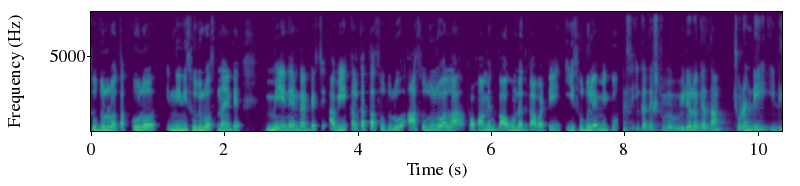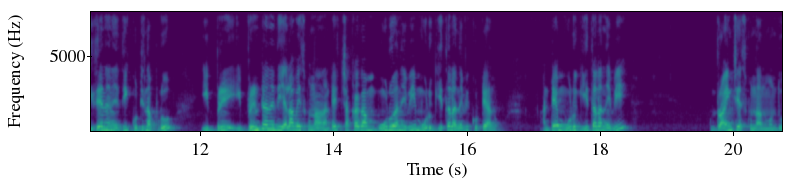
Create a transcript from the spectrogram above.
సూదుల్లో తక్కువలో ఇన్ని ఇన్ని సూదులు వస్తున్నాయంటే మెయిన్ ఏంటంటే అవి కలకత్తా సూదులు. ఆ సూదుల వల్ల పర్ఫార్మెన్స్ బాగుండదు కాబట్టి ఈ సూదులే మీకు ఇక నెక్స్ట్ వీడియోలోకి వెళ్దాం. చూడండి ఈ డిజైన్ అనేది కుట్టినప్పుడు ఈ ప్రి ఈ ప్రింట్ అనేది ఎలా వేసుకున్నానంటే చక్కగా మూడు అనేవి మూడు గీతలు అనేవి కుట్టాను. అంటే మూడు గీతలు అనేవి డ్రాయింగ్ చేసుకున్నాను ముందు.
